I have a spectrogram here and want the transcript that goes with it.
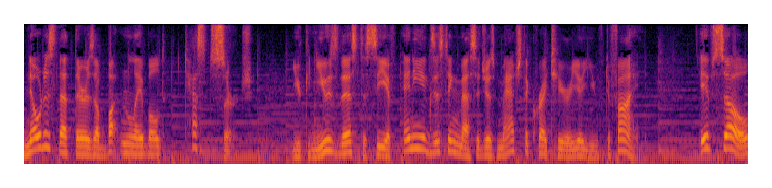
Notice that there is a button labeled Test Search. You can use this to see if any existing messages match the criteria you've defined. If so,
